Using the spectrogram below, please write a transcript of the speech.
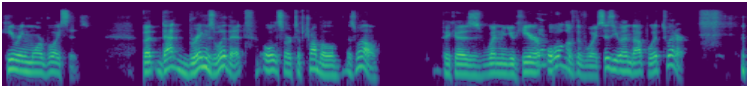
hearing more voices. But that brings with it all sorts of trouble as well. Because when you hear yep. all of the voices, you end up with Twitter.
